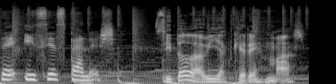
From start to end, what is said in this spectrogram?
de Easy Spanish. Si todavía querés más,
